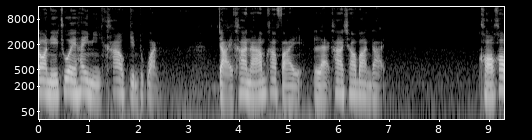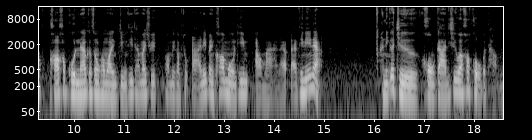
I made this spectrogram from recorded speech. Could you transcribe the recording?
ก้อนนี้ช่วยให้มีข้าวกินทุกวัน จ่ายค่าน้ำค่าไฟและค่าเช่าบ้านได้ ขอขอบขอขอบคุณนะครับกระทรวงพมจริงๆที่ทำให้ชีวิตพอมีความสุขอ่าอันนี้เป็นข้อมูลที่เอามานะครับ แต่ทีนี้เนี่ยอันนี้ก็คือโครงการที่ชื่อว่าครอบครัวอุปถัมภ์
